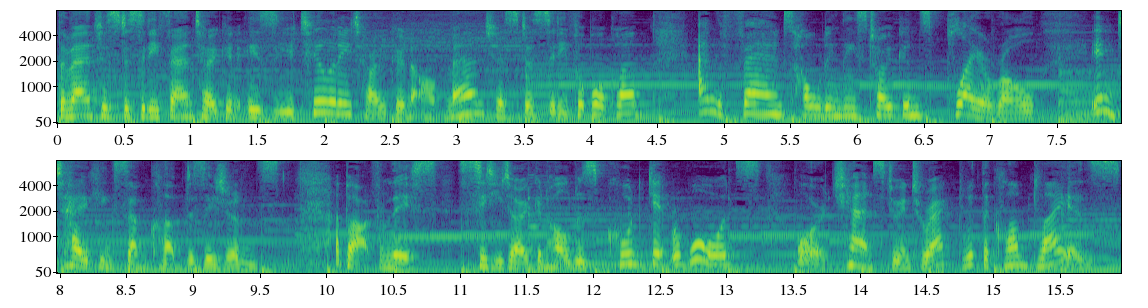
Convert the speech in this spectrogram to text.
The Manchester City fan token is the utility token of Manchester City Football Club, and the fans holding these tokens play a role in taking some club decisions. Apart from this, City token holders could get rewards or a chance to interact with the club players.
